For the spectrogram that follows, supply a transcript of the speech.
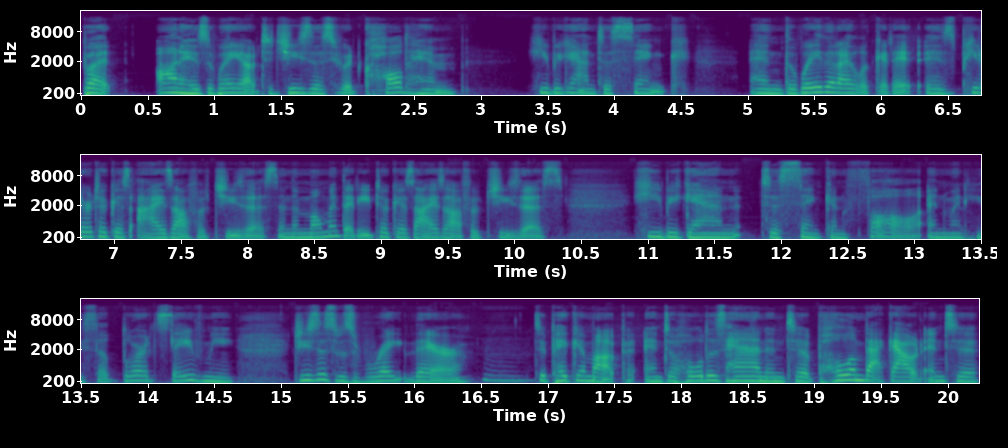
But on his way out to Jesus, who had called him, he began to sink. And the way that I look at it is Peter took his eyes off of Jesus. And the moment that he took his eyes off of Jesus, he began to sink and fall. And when he said, Lord, save me, Jesus was right there hmm. to pick him up and to hold his hand and to pull him back out and to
